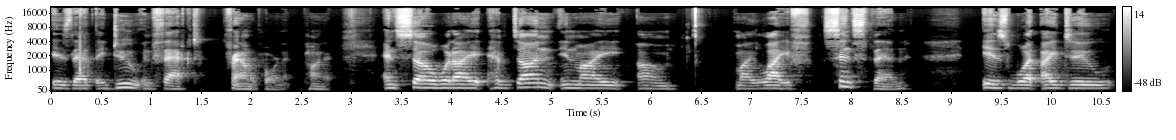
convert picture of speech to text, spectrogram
is that they do, in fact, frown upon it. Upon it. And so, what I have done in my um, my life since then is what I do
